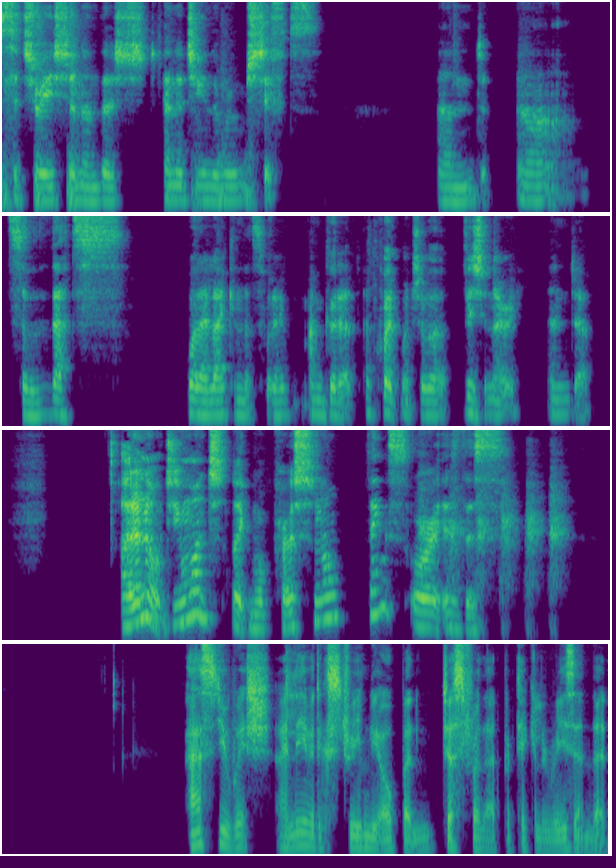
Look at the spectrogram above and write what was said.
situation and the sh- energy in the room shifts. And uh, so that's what i like and that's what I, i'm good at. I'm quite much of a visionary and uh, i don't know do you want like more personal things or is this As you wish. I leave it extremely open just for that particular reason that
